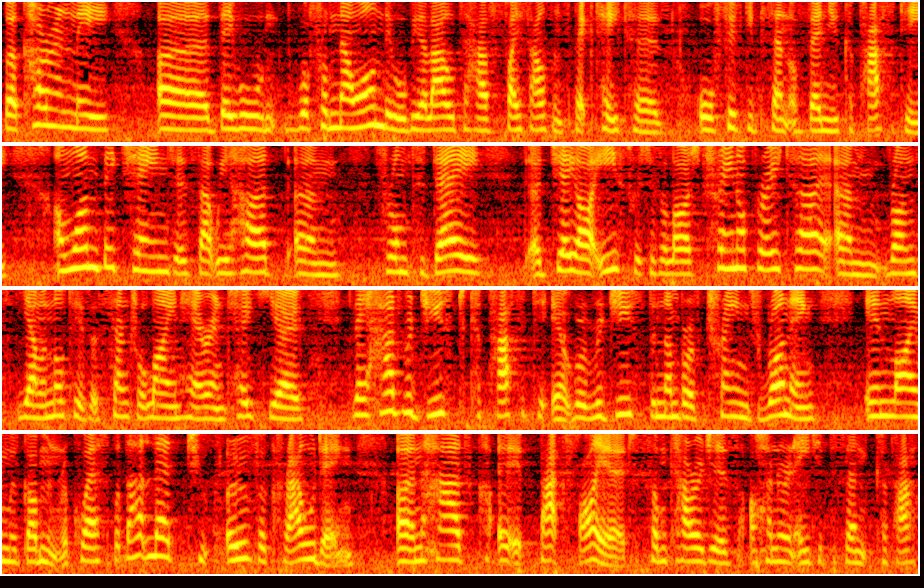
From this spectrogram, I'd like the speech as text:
but currently uh, they will, well, from now on, they will be allowed to have 5,000 spectators or 50% of venue capacity. And one big change is that we heard um, from today, uh, JR East, which is a large train operator, um, runs Yamanote as a central line here in Tokyo. They had reduced capacity, uh, reduced the number of trains running in line with government requests, but that led to overcrowding and had it backfired. Some carriages 180% capa-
